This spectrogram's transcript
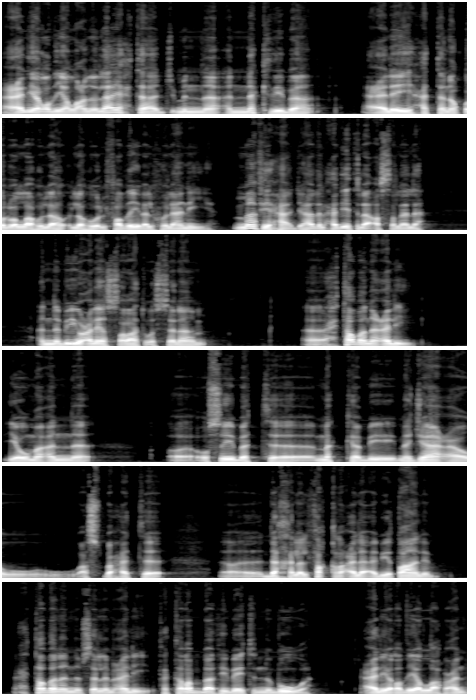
علي رضي الله عنه لا يحتاج منا أن نكذب عليه حتى نقول والله له, له الفضيلة الفلانية. ما في حاجة هذا الحديث لا أصل له. النبي عليه الصلاة والسلام احتضن علي يوم أن آه، أصيبت آه، مكة بمجاعة وأصبحت دخل الفقر على أبي طالب. احتضن النبي صلى الله عليه وسلم علي فتربى في بيت النبوة علي رضي الله عنه.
